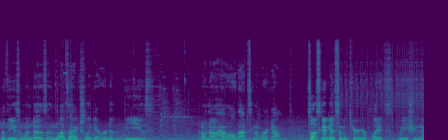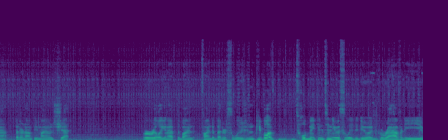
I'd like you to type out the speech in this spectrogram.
for these windows, and let's actually get rid of these. I don't know how all that's going to work out. So let's go get some interior plates. What are you shooting at? Better not be my own shit. We're really going to have to find, find a better solution. People have told me continuously to do a gravity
